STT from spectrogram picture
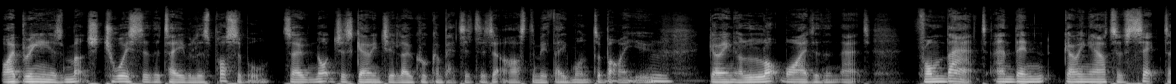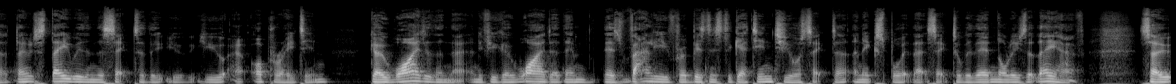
by bringing as much choice to the table as possible. So not just going to your local competitor to ask them if they want to buy you, mm. going a lot wider than that from that and then going out of sector. Don't stay within the sector that you, you operate in. Go wider than that. And if you go wider, then there's value for a business to get into your sector and exploit that sector with their knowledge that they have. So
